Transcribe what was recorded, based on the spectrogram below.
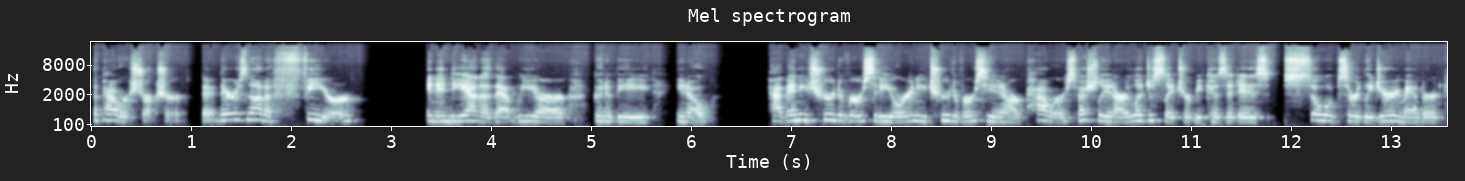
the power structure. There is not a fear in Indiana that we are going to be, you know, have any true diversity or any true diversity in our power, especially in our legislature, because it is so absurdly gerrymandered.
